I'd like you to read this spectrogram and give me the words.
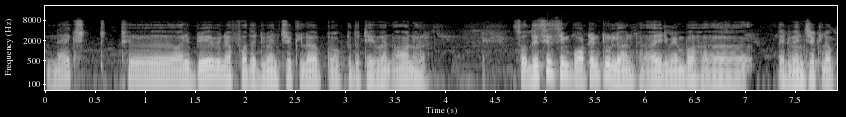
next uh, are you brave enough for the adventure club? Talk to the tavern owner so this is important to learn. I remember uh, adventure club.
